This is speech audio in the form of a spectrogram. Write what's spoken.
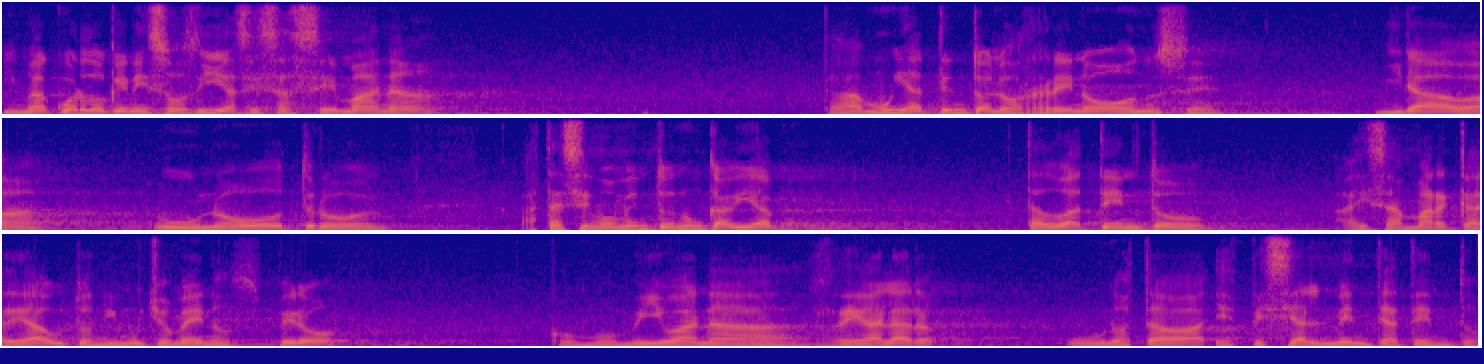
Y me acuerdo que en esos días, esa semana, estaba muy atento a los Renault 11, miraba uno, otro. Hasta ese momento nunca había estado atento a esa marca de autos, ni mucho menos, pero como me iban a regalar, uno estaba especialmente atento.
